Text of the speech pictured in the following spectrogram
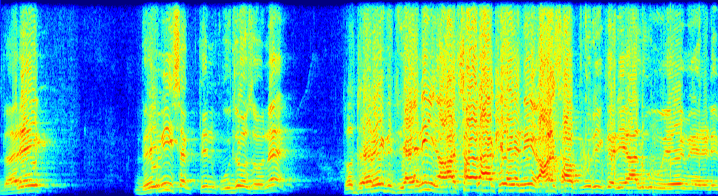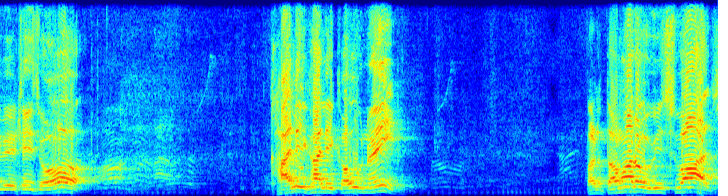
દરેક દેવી શક્તિને પૂજો છો ને? તો દરેક જેની આશા રાખે, એની આશા પૂરી કરી આલું, એ મેરડી બેઠી છો. ખાલી ખાલી કહું નહીં, પણ તમારો વિશ્વાસ,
